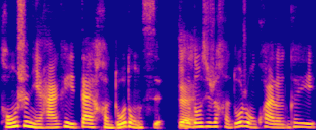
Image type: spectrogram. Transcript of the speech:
同时你还可以带很多东西。这个东西是很多种快乐，你可以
